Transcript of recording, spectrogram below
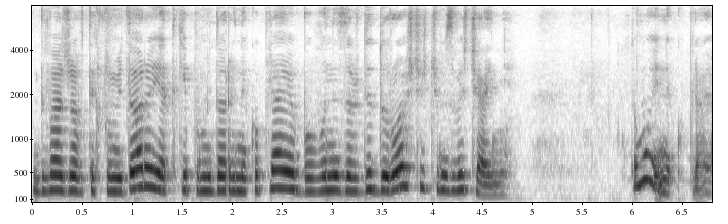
Два жовтих помідори. Я такі помідори не купляю, бо вони завжди дорожчі, ніж звичайні. Тому і не купляю.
